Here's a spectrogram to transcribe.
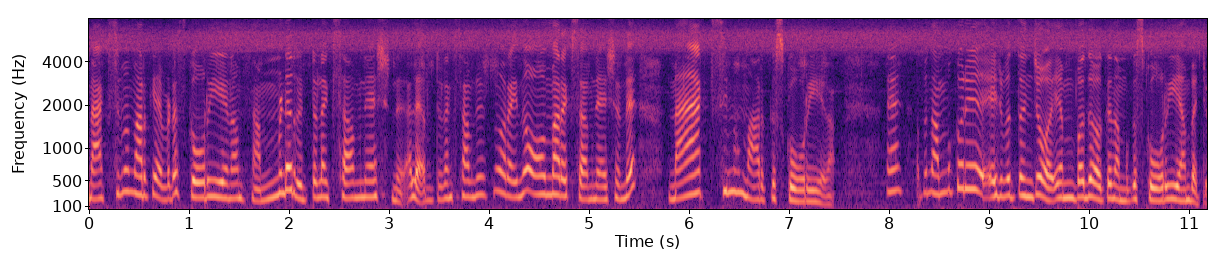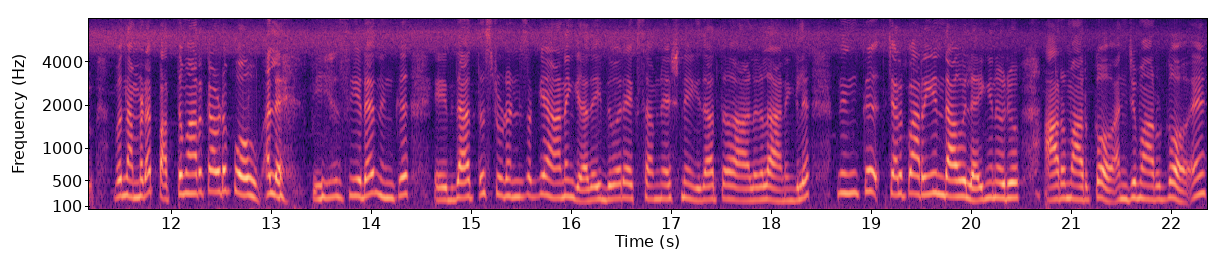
മാക്സിമം മാർക്ക് എവിടെ സ്കോർ ചെയ്യണം? നമ്മുടെ റിട്ടേൺ എക്സാമിനേഷന് അല്ല റിട്ടേൺ എക്സാമിനേഷൻ എന്ന് പറയുന്നത് ഒ മാർ എക്സാമിനേഷന് മാക്സിമം മാർക്ക് സ്കോർ ചെയ്യണം. ഏഹ് അപ്പോൾ നമുക്കൊരു എഴുപത്തഞ്ചോ എൺപതോ ഒക്കെ നമുക്ക് സ്കോർ ചെയ്യാൻ പറ്റും. അപ്പോൾ നമ്മുടെ പത്ത് മാർക്ക് അവിടെ പോകും അല്ലേ? പി എസ് സിയുടെ നിങ്ങൾക്ക് എഴുതാത്ത സ്റ്റുഡൻസ് ഒക്കെ ആണെങ്കിൽ അതായത് ഇതുവരെ എക്സാമിനേഷൻ എഴുതാത്ത ആളുകളാണെങ്കിൽ നിങ്ങൾക്ക് ചിലപ്പോൾ അറിയണ്ടാവില്ല. ഇങ്ങനെ ഒരു ആറ് മാർക്കോ അഞ്ച് മാർക്കോ ഏഹ്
